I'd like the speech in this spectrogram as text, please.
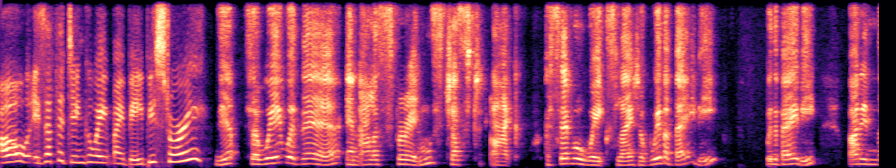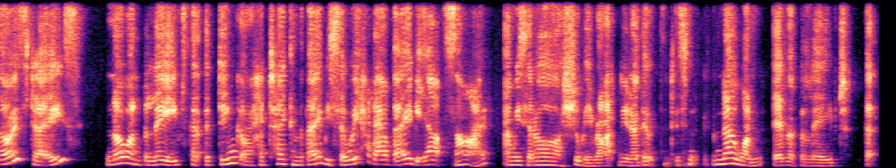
Oh, is that the dingo ate my baby story? Yep. So we were there in Alice Springs just like several weeks later with a baby, with a baby. But in those days, no one believed that the dingo had taken the baby. So we had our baby outside and we said, oh, she'll be right. You know, there, no one ever believed that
